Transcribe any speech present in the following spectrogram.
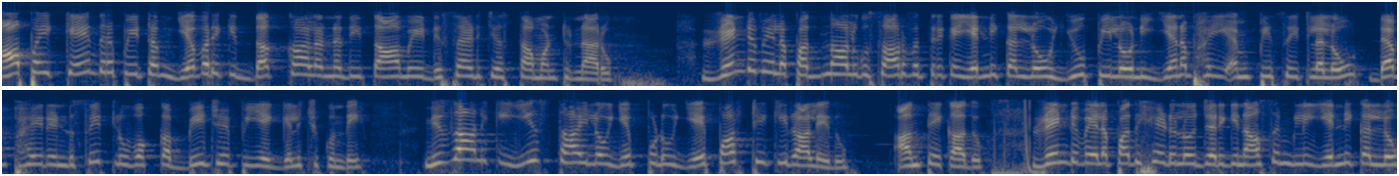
ఆపై కేంద్ర పీఠం ఎవరికి దక్కాలన్నది తామే డిసైడ్ చేస్తామంటున్నారు. రెండు వేల పద్నాలుగు సార్వత్రిక ఎన్నికల్లో యూపీలోని ఎనభై ఎంపీ సీట్లలో డెబ్బై రెండు సీట్లు ఒక్క బీజేపీయే గెలుచుకుంది. నిజానికి ఈ స్థాయిలో ఎప్పుడూ ఏ పార్టీకి రాలేదు. అంతేకాదు రెండు వేల పదిహేడులో జరిగిన అసెంబ్లీ ఎన్నికల్లో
